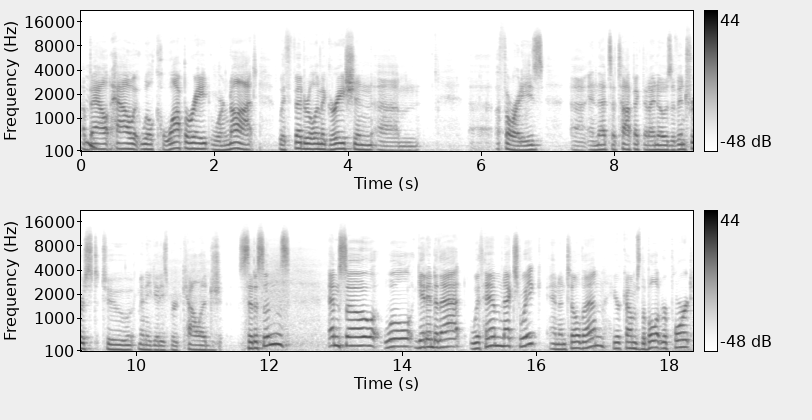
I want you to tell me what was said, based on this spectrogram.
about how it will cooperate or not with federal immigration um, uh, authorities. Uh, and that's a topic that I know is of interest to many Gettysburg College citizens. And so we'll get into that with him next week. And until then, here comes the bullet report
